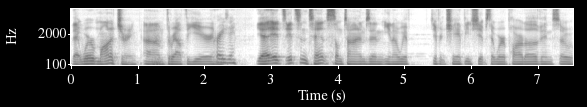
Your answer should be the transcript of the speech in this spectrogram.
that we're monitoring um, throughout the year. And Crazy. Yeah, it's it's intense sometimes, and you know we have different championships that we're a part of, and so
